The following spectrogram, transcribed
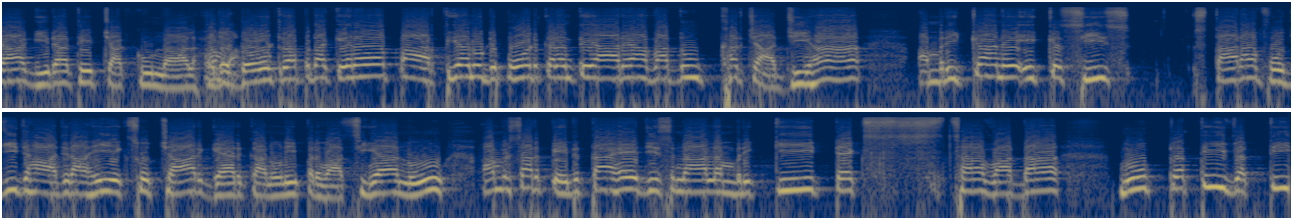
ਰਾਹਗੀਰਾਂ ਤੇ ਚਾਕੂ ਨਾਲ ਹਮਲਾ। ਡੋਨਲਡ ਟਰੰਪ ਦਾ ਕਹਿਣਾ ਭਾਰਤੀਆਂ ਨੂੰ ਡਿਪੋਰਟ ਕਰਨ ਤੇ ਆ ਰਿਹਾ ਵਾਧੂ ਖਰਚਾ। ਜੀ ਹਾਂ ਅਮਰੀਕਾ ਨੇ ਇੱਕ ਸੀ 17 ਫੌਜੀ ਜਹਾਜ਼ ਰਾਹੀਂ 104 ਗੈਰ ਕਾਨੂੰਨੀ ਪ੍ਰਵਾਸੀਆਂ ਨੂੰ ਅੰਮ੍ਰਿਤਸਰ ਭੇਜ ਦਿੱਤਾ ਹੈ, ਜਿਸ ਨਾਲ ਅਮਰੀਕੀ ਟੈਕਸਾਂ ਵਾਧਾ ਨੂੰ ਪ੍ਰਤੀ ਵਿਅਕਤੀ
